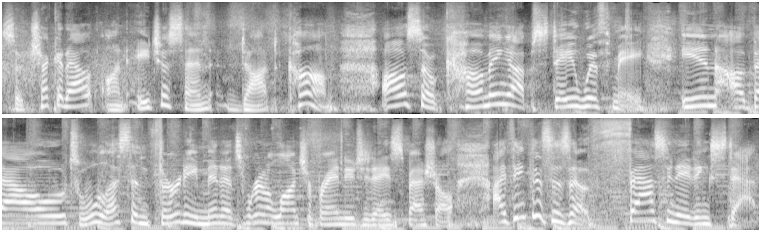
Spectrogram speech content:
So check it out on hsn.com. Also, coming up, stay with me. In about ooh, less than 30 minutes, we're gonna launch a brand new Today Special. I think this is a fascinating stat.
